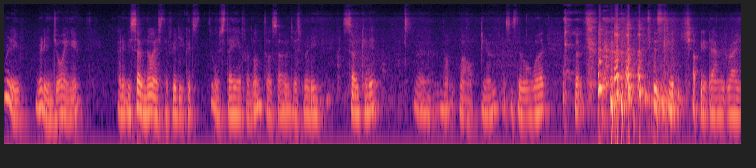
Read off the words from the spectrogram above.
really really enjoying it, and it'd be so nice to feel you could all stay here for a month or so and just really soak in it. Uh, not well, you know, this is the wrong word, but just chucking it down with rain.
